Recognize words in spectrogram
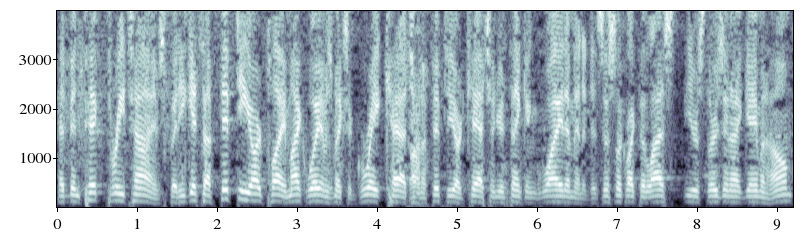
had been picked three times, but he gets a 50 yard play. Mike Williams makes a great catch on a 50 yard catch, and you're thinking, wait a minute, does this look like the last year's Thursday night game at home?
